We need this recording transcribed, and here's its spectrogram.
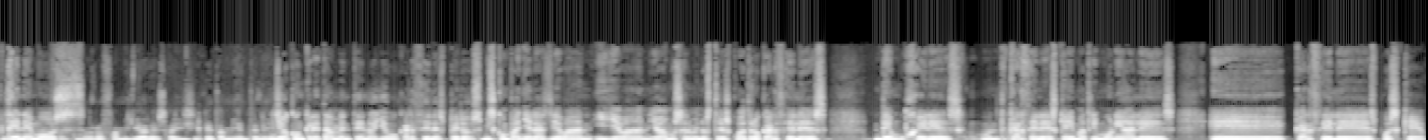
Tenemos. como de los familiares, ahí sí que también tenéis. Yo concretamente no llevo cárceles, pero mis compañeras llevan y llevan, llevamos al menos tres, cuatro cárceles de mujeres, cárceles que hay matrimoniales, eh, cárceles, pues que.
